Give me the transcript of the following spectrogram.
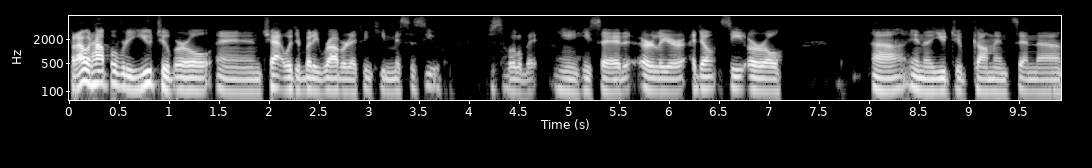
But I would hop over to YouTube, Earl, and chat with your buddy Robert. I think he misses you just a little bit. He he said earlier, I don't see Earl uh, in the YouTube comments, and uh,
